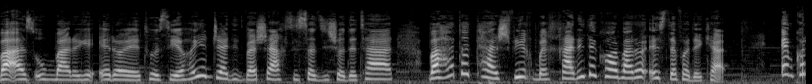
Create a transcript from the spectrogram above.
و از اون برای ارائه توصیه های جدید و شخصی سازی شده تر و حتی تشویق به خرید کاربرا استفاده کرد. امکان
